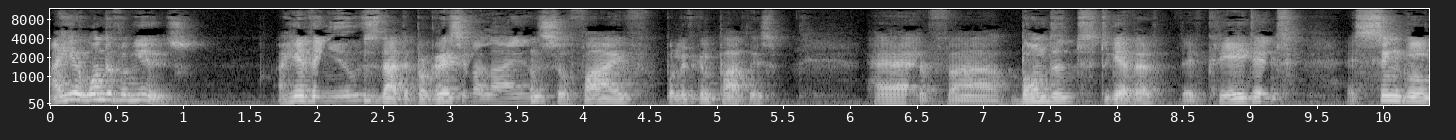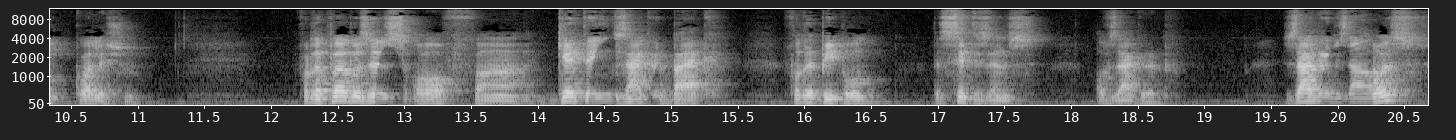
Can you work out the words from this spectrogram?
I hear wonderful news. I hear the news that the Progressive Alliance of five political parties have uh, bonded together. They've created a single coalition for the purposes of uh, getting Zagreb back for the people, the citizens of Zagreb. Zagreb is ours,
